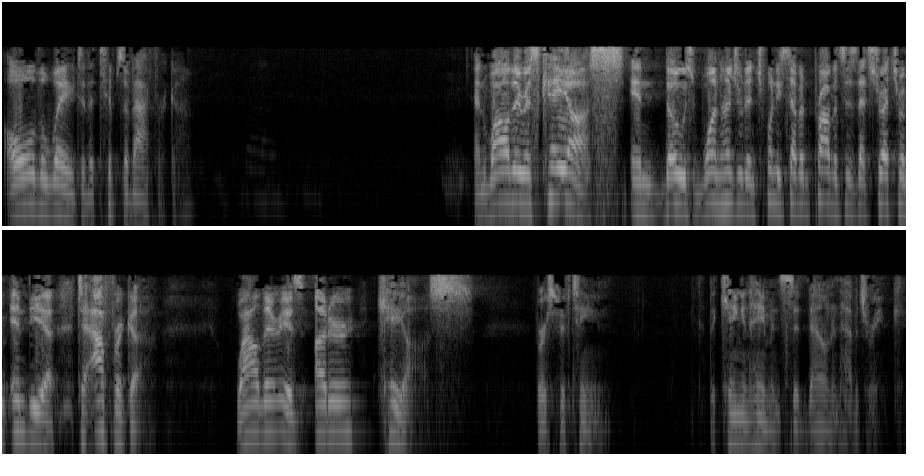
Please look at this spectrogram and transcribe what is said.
all the way to the tips of Africa. And while there is chaos in those 127 provinces that stretch from India to Africa, while there is utter chaos. Verse 15. The king and Haman sit down and have a drink.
